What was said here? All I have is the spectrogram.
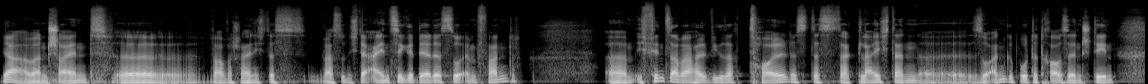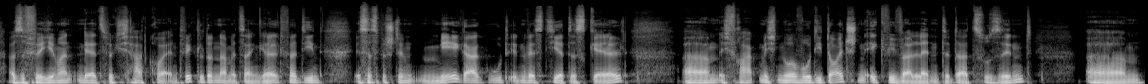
Ja. aber anscheinend äh, war wahrscheinlich das, warst du nicht der Einzige, der das so empfand. Ähm, ich finde es aber halt, wie gesagt, toll, dass, dass da gleich dann äh, so Angebote draus entstehen. Also für jemanden, der jetzt wirklich Hardcore entwickelt und damit sein Geld verdient, ist das bestimmt mega gut investiertes Geld. Ähm, ich frage mich nur, wo die deutschen Äquivalente dazu sind. Ähm,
